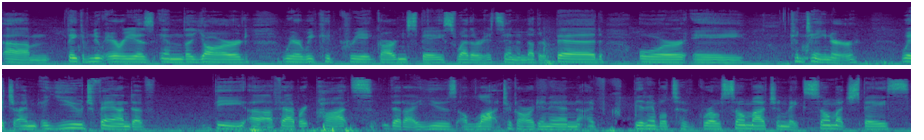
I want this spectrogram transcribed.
um, think of new areas in the yard where we could create garden space, whether it's in another bed or a container, which I'm a huge fan of the uh, fabric pots that I use a lot to garden in. I've been able to grow so much and make so much space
